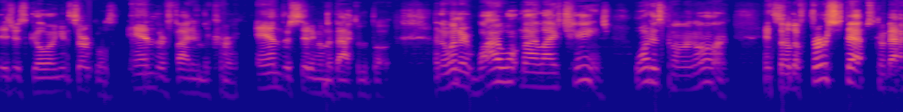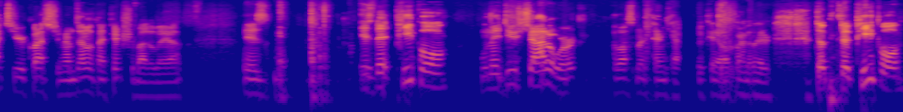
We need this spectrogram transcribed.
is just going in circles and they're fighting the current and they're sitting on the back of the boat. And they're wondering, why won't my life change? What is going on? And so the first step to come back to your question, I'm done with my picture, by the way, uh, is, is that people, when they do shadow work, I lost my pen cap. Okay, I'll find it later. The, the people,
